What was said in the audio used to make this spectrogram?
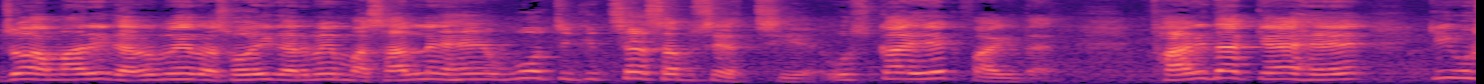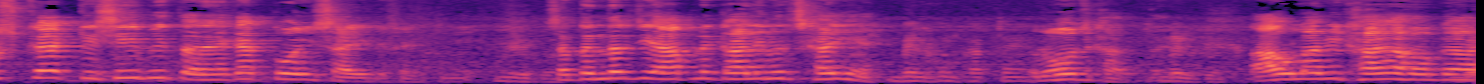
जो हमारे घर में रसोई घर में मसाले हैं वो चिकित्सा सबसे अच्छी है। उसका एक फ़ायदा है। फ़ायदा क्या है कि उसका किसी भी तरह का कोई साइड इफ़ेक्ट नहीं है सतेंद्र जी आपने काली मिर्च खाई है? बिल्कुल खाते हैं। रोज खाते हैं। आंवला भी खाया होगा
